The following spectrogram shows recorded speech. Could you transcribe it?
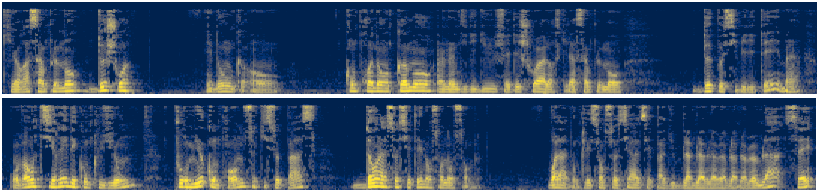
qui aura simplement deux choix. Et donc en comprenant comment un individu fait des choix lorsqu'il a simplement deux possibilités, ben, on va en tirer des conclusions pour mieux comprendre ce qui se passe dans la société dans son ensemble. Voilà, donc les sciences sociales, c'est pas du blablabla, bla c'est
